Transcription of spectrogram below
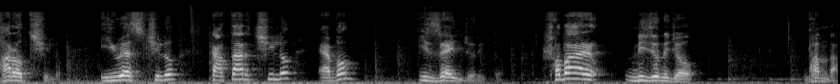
ভারত ছিল ইউএস ছিল, কাতার ছিল এবং ইসরায়েল জড়িত। সবার নিজ নিজ ধান্দা।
